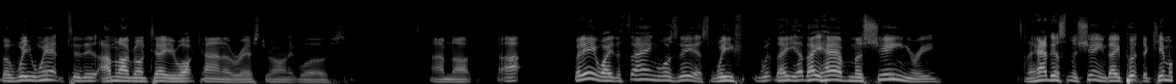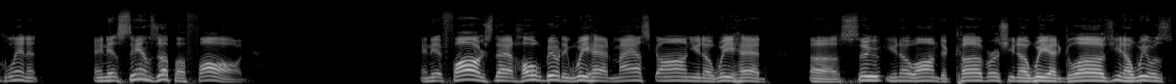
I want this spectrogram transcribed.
But we went to this. I'm not going to tell you what kind of restaurant it was. I'm not. I, but anyway, the thing was this: we they they have machinery. They had this machine. They put the chemical in it, and it sends up a fog. And it fogs that whole building. We had masks on. You know, we had uh, suit, you know, on to cover us. You know, we had gloves. You know, we was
